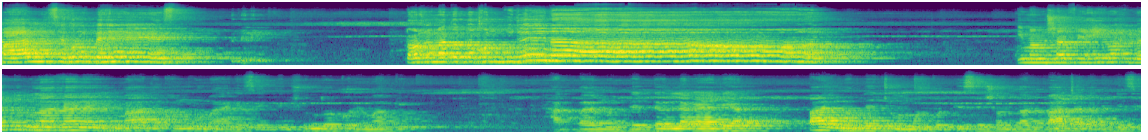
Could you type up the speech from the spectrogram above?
পায়ের নিচে হলো বেহেস তর্জমা তো তখন বুঝেই না ইমাম শাফিঈ রহমতুল্লাহ মা পায়ের মধ্যে তেল লাগায় দিয়া পায়ের মধ্যে চুম্বন করতেছে সন্তান, পা চাটা দিতেছে।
